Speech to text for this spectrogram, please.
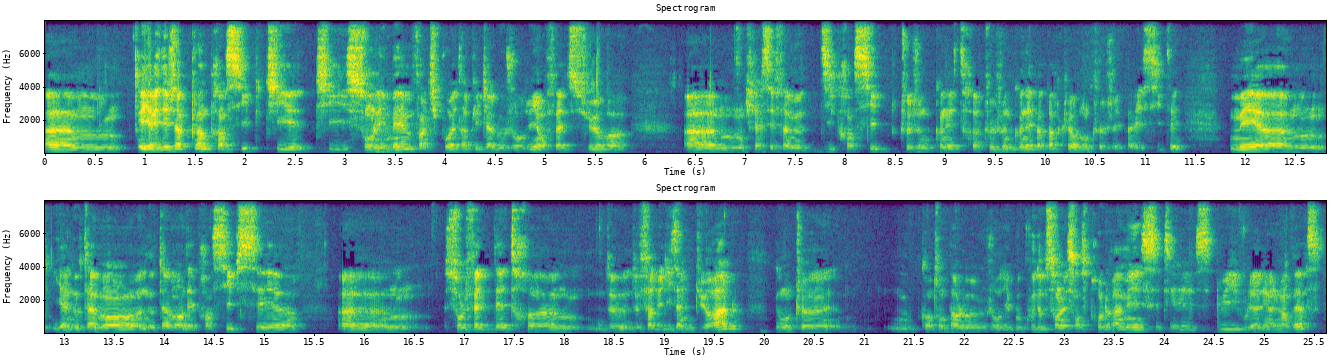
Euh, et il y avait déjà plein de principes qui qui sont les mêmes, enfin qui pourraient être applicables aujourd'hui en fait sur euh, donc il y a ces fameux 10 principes que je ne connais que je ne connais pas par cœur donc je vais pas les citer, mais euh, il y a notamment notamment des principes c'est sur le fait d'être de, de, faire du design durable donc quand on parle aujourd'hui beaucoup d'obsolescence programmée, c'était lui, il voulait aller à l'inverse.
